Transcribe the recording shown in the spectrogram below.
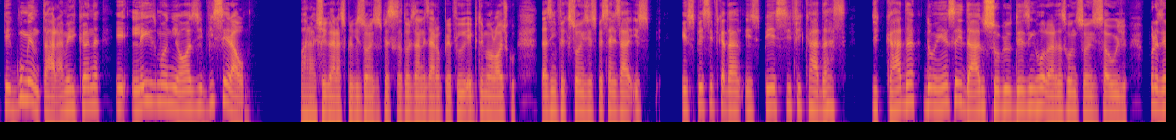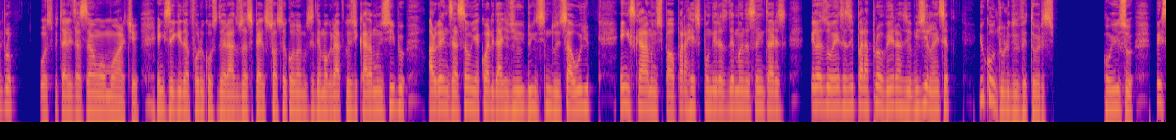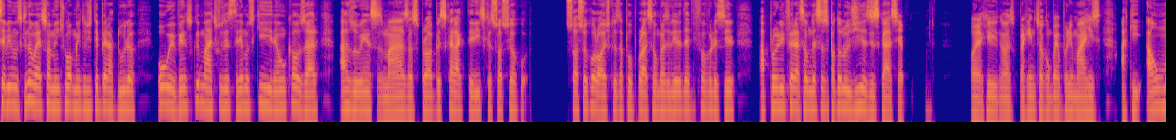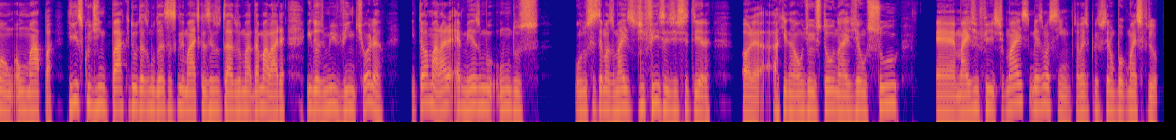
tegumentar americana e leishmaniose visceral. Para chegar às previsões, os pesquisadores analisaram o perfil epidemiológico das infecções especializadas especificada, especificadas de cada doença e dados sobre o desenrolar das condições de saúde. Por exemplo, hospitalização ou morte. Em seguida, foram considerados os aspectos socioeconômicos e demográficos de cada município, a organização e a qualidade de, do ensino de saúde em escala municipal para responder às demandas sanitárias pelas doenças e para prover a vigilância e o controle dos vetores. Com isso, percebemos que não é somente o aumento de temperatura ou eventos climáticos extremos que irão causar as doenças, mas as próprias características socio socioecológicas da população brasileira devem favorecer a proliferação dessas patologias, Escássia. Olha aqui, para quem nos acompanha por imagens, aqui há uma, um mapa, risco de impacto das mudanças climáticas resultados da malária em 2020. Olha, então a malária é mesmo um dos, um dos sistemas mais difíceis de se ter. Olha, aqui na, onde eu estou, na região sul, é mais difícil, mas mesmo assim, talvez por ser um pouco mais frio.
